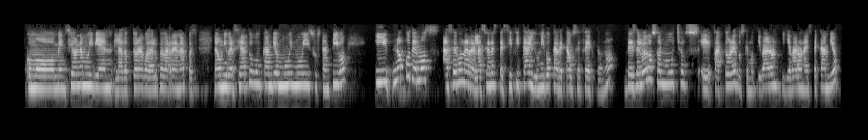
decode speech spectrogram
Como menciona muy bien la doctora Guadalupe Barrena, pues la universidad tuvo un cambio muy, muy sustantivo y no podemos hacer una relación específica y unívoca de causa-efecto, ¿no? Desde luego son muchos eh, factores los que motivaron y llevaron a este cambio,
